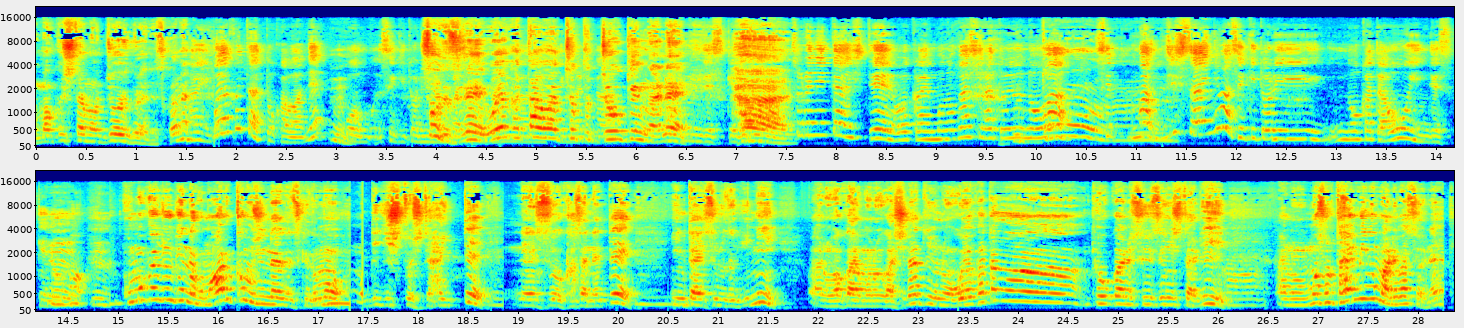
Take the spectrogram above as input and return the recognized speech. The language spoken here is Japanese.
ー幕下の上位ぐらいですかね。はい、親方とかはね、うん。こう関取にそうですね。親方はちょっと条件がねですけ、ど、はい。それに対して若い者頭というのは、まあ実際には関取の方多いんですけども、細かい条件なんかもあるかもしれないですけども、力士として入って年数を重ねて引退するときにあの若い者頭というのを親方が協会に推薦したりあのもうそのタイミングもありますよね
